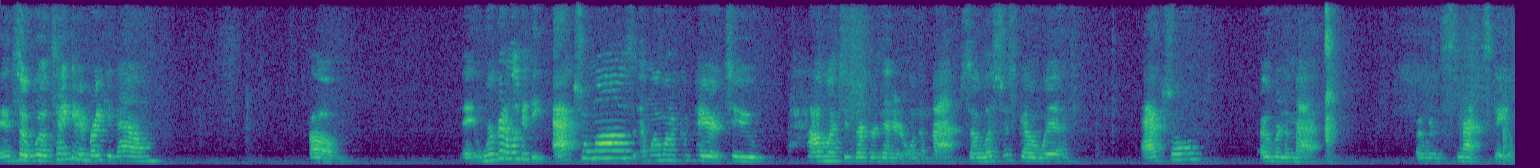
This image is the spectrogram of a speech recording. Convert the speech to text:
and so we'll take it and break it down. Um, it- we're gonna look at the actual miles and we wanna compare it to how much is represented on the map. So let's just go with actual over the map, over the map scale.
